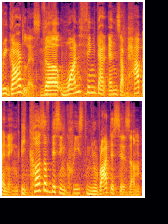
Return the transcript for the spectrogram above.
Regardless, the one thing that ends up happening because of this increased neuroticism,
